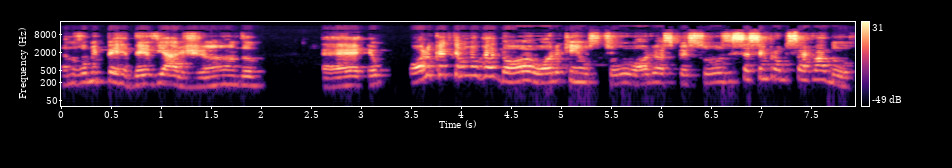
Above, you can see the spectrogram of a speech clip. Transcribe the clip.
Eu não vou me perder viajando. É, eu olho o que, é que tem ao meu redor, olho quem eu sou, olho as pessoas e ser sempre observador.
